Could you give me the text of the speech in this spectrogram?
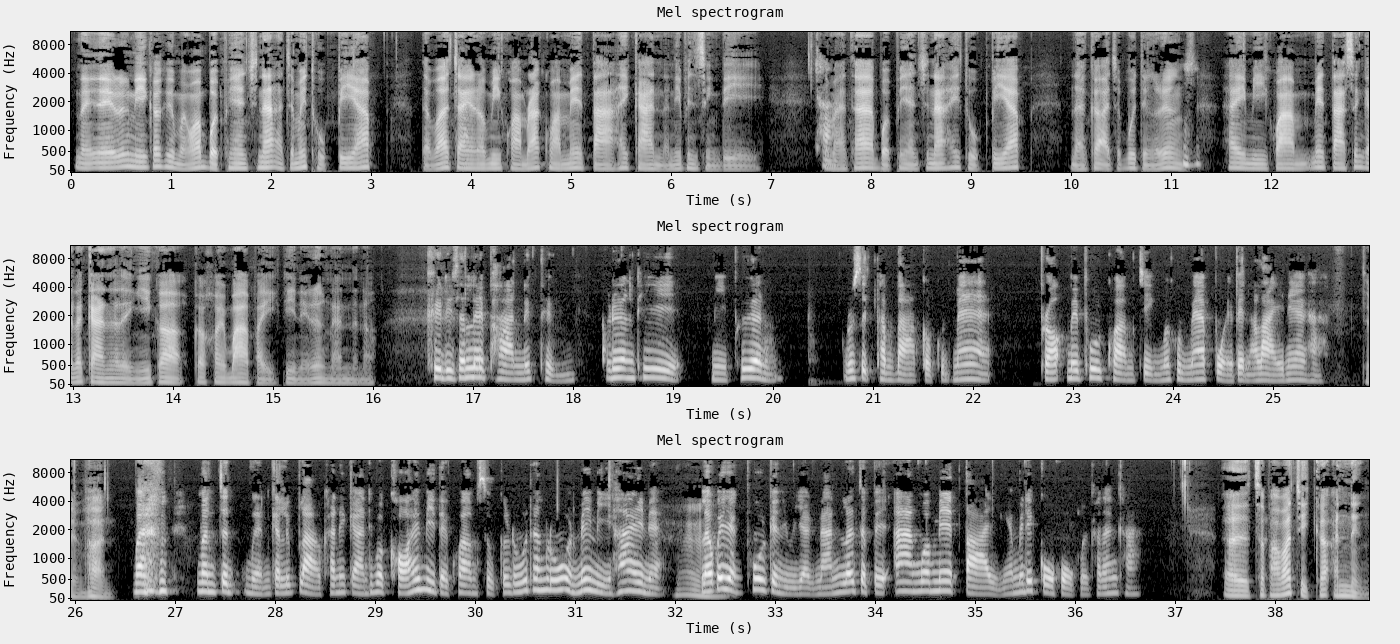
ในในเรื่องนี้ก็คือหมายความว่าบทเพลงชนะอาจจะไม่ถูกเปียบ แต่ว่าใจเรามีความรักความเมตตาให้กัน อันนี้เป็นสิ่งดีๆใช่ค่ะไหมถ้าบทเพลงชนะให้ถูกเปียบนะก็อาจจะพูดถึงเรื่องให้มีความเมตตาซึ่งกันและกันอะไรอย่างนี้ก็ก็ค่อยว่าไปอีกทีในเรื่องนั้นนะเนาะคือดิฉันเลยพานนึกถึงเรื่องที่ มีเพื่อนรู้สึกทำบาปกับคุณแม่ เพราะไม่พูดความจริงว่าคุณแม่ป่วยเป็นอะไรเนี่ยค่ะเจริญพันมันมันจะเหมือนกันหรือเปล่าคะในการที่บอกขอให้มีแต่ความสุขก็รู้ทั้งรู้มันไม่มีให้เนี่ย แล้วก็ยังพูดกันอยู่อย่างนั้น แล้วจะไปอ้างว่าเมตตาอย่างเงี้ยไม่ได้โกหกเลยคะท่านคะเออสภาวะจิตก็อันหนึ่ง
